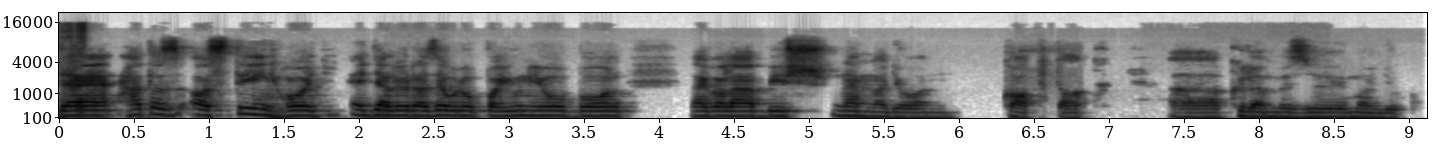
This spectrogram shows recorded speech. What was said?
De hát az, az tény, hogy egyelőre az Európai Unióból legalábbis nem nagyon kaptak különböző mondjuk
